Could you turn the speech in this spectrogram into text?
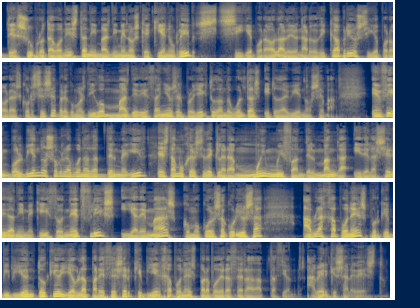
de su protagonista, ni más ni menos que Keanu Reeves. Sigue por ahora Leonardo DiCaprio, sigue por ahora Scorsese, pero como os digo, más de 10 años el proyecto dando vueltas y todavía no se va. En fin, volviendo sobre la buena de Abdel Megid, esta mujer se declara muy muy fan del manga y de la serie de anime que hizo Netflix y además, como cosa curiosa, habla japonés porque vivió en Tokio y habla parece ser que bien japonés para poder hacer la adaptación. A ver qué sale de esto.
